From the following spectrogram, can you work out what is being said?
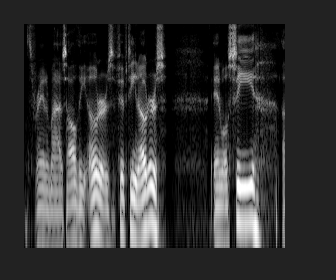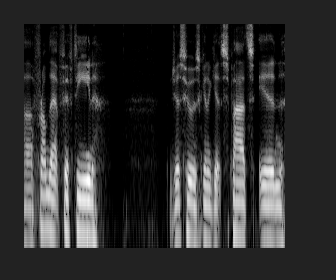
Let's randomize all the owners, 15 owners. And we'll see uh, from that 15 just who is going to get spots in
